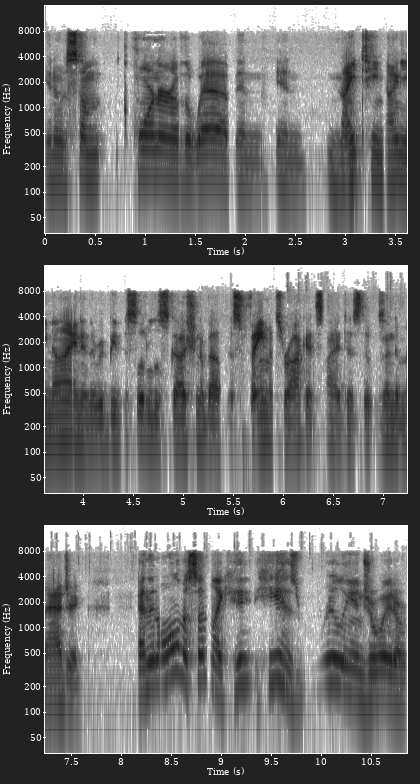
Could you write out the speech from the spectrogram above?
you know some corner of the web in in 1999 and there would be this little discussion about this famous rocket scientist that was into magic and then all of a sudden like he, he has really enjoyed a,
